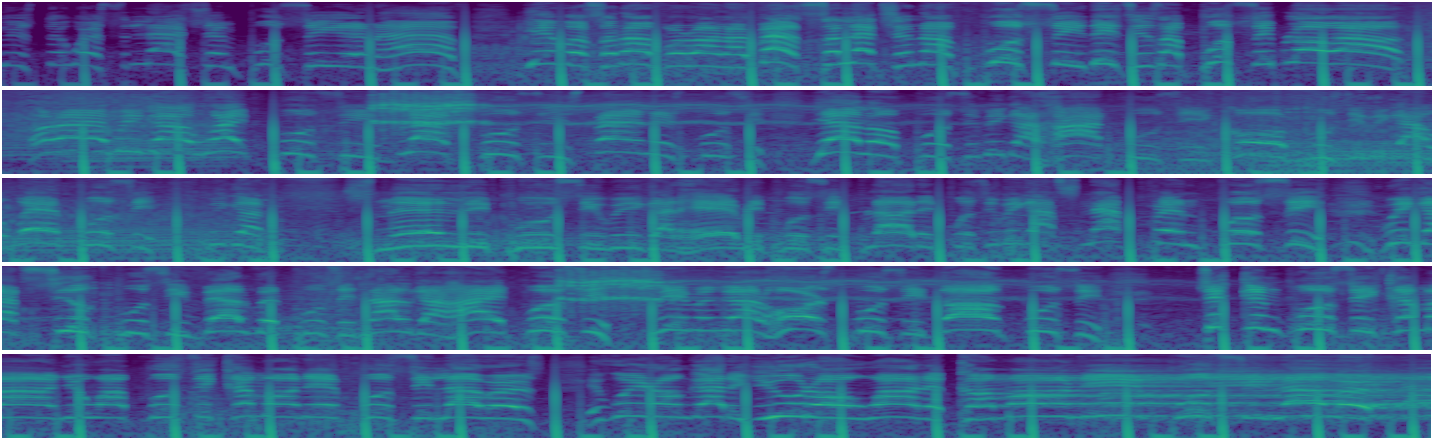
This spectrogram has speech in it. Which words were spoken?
We're slashing pussy in half. Give us an offer on our best selection of pussy. This is a pussy blowout. All right, we got white pussy, black pussy, Spanish pussy, yellow pussy. We got hot pussy, cold pussy. We got wet pussy. We got smelly pussy. We got hairy pussy, bloody pussy. We got snapping pussy. We got silk pussy, velvet pussy, Naugahyde pussy. We even got horse pussy, dog pussy. Chicken pussy, come on, you want pussy? Come on in, pussy lovers. If we don't got it, you don't want it. Come on in, pussy lovers.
